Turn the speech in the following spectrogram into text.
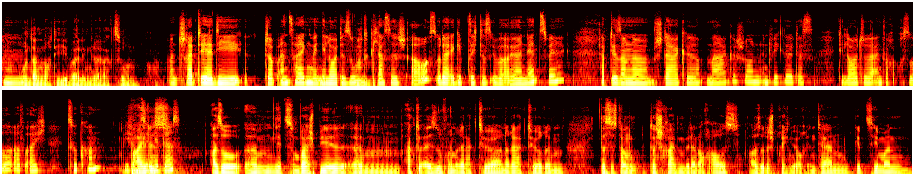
mhm. und dann noch die jeweiligen Redaktionen. Und schreibt ihr die Jobanzeigen, wenn ihr Leute sucht, mhm. klassisch aus oder ergibt sich das über euer Netzwerk? Habt ihr so eine starke Marke schon entwickelt, dass die Leute einfach auch so auf euch zukommen? Wie Beides. funktioniert das? Also ähm, jetzt zum Beispiel ähm, aktuell suchen wir einen Redakteur, eine Redakteurin, das ist dann, das schreiben wir dann auch aus. Also das sprechen wir auch intern. Gibt es jemanden,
